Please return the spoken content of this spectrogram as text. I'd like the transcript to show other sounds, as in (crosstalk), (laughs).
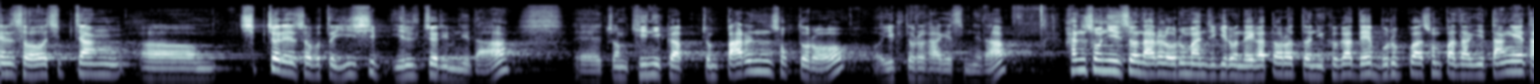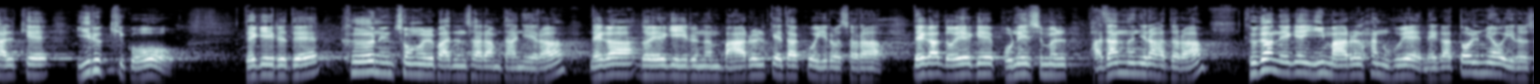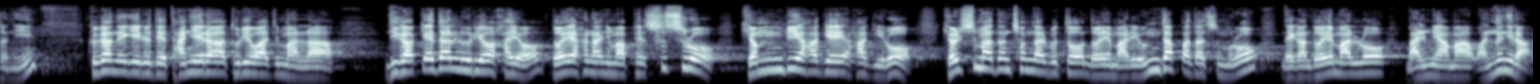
에서 10장 어, 10절에서부터 21절입니다. 예, 좀 기니까 좀 빠른 속도로 어, 읽도록 하겠습니다. 한 손이 있어 나를 어루만지기로 내가 떨었더니 그가 내 무릎과 손바닥이 땅에 닳게 일으키고 내게 이르되 큰 은총을 받은 사람 다니엘아 내가 너에게 이르는 말을 깨닫고 일어서라 내가 너에게 보내심을 받았느니라 하더라 그가 내게 이 말을 한 후에 내가 떨며 일어서니 그가 내게 이르되 다니엘아 두려워하지 말라. 네가 깨달으려 하여 너의 하나님 앞에 스스로 겸비하게 하기로 결심하던 첫날부터 너의 말이 응답받았으므로 내가 너의 말로 말미암아 왔느니라.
